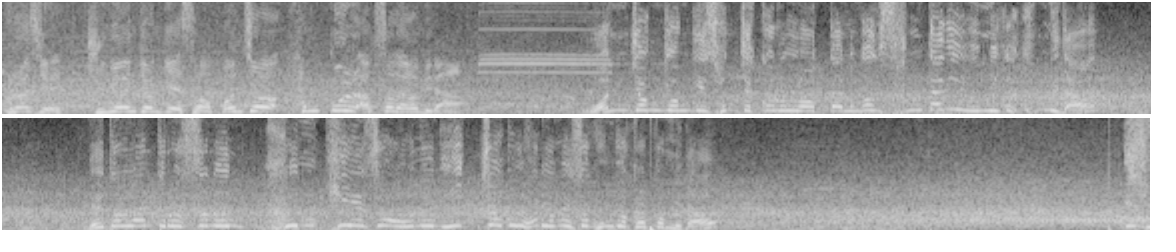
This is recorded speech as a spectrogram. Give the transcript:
브라질 중요한 경기에서 먼저 한 골 앞서 나갑니다. 원정 경기 선제골을 넣었다는 건 상당히 의미가 큽니다. 네덜란드로서는 큰 키에서 오는 이점을 활용해서 공격할 겁니다. 슛!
